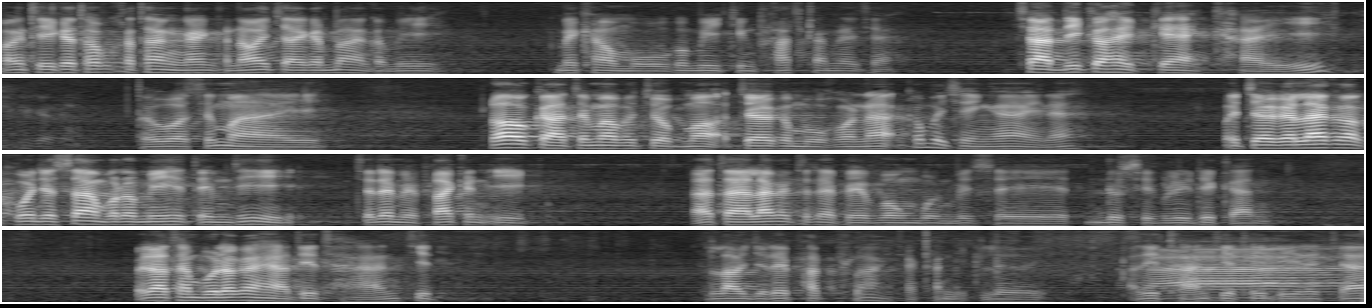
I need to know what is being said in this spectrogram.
บางทีกระทบกระทั่งกันก็น้อยใจกันบ้างก็มี ไม่เข้าหมู่ก็มีจึงพลัดกันนะจ๊ะชาตินี้ก็ให้แก้ไข ตัวสมัยเพราะโอกาสจะมาประจบเหมาะเจอกับหมู่คณะก็ไม่ใช่ง่ายนะไปเจอกันแล้วก็ควรจะสร้างบารมีให้เต็มที่จะได้ไม่พลาดกันอีกแล้วตายแล้วก็จะได้ไปวงบุญพิเศษดุสิตบุรีด้วยกัน เวลาทำบุญแล้วก็ห้อธิษฐานจิต เราจะได้พัดพลากจากกันอีกเลย อธิษฐานจิตให้ดีนะจ๊ะ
